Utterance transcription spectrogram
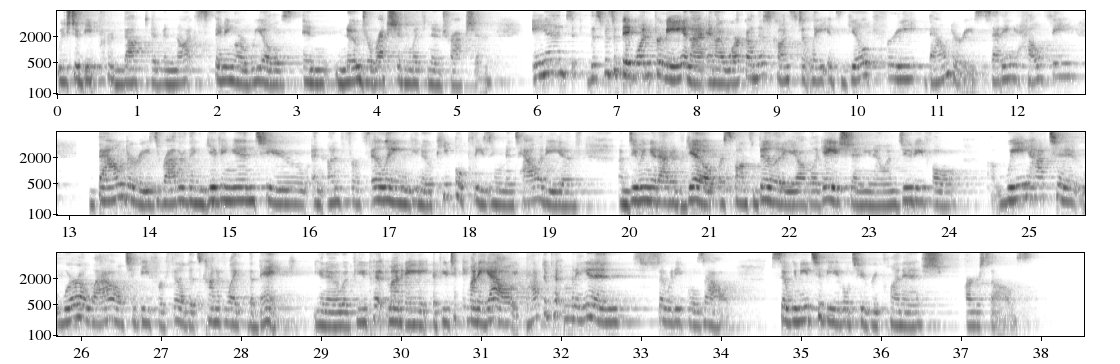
We should be productive and not spinning our wheels in no direction with no traction. And this was a big one for me, and I and I work on this constantly. It's guilt-free boundaries, setting healthy boundaries rather than giving into an unfulfilling, you know, people-pleasing mentality of I'm doing it out of guilt, responsibility, obligation, you know, I'm dutiful. We have to, we're allowed to be fulfilled. It's kind of like the bank. You know, if you put money, if you take money out, you have to put money in so it equals out. So we need to be able to replenish ourselves.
